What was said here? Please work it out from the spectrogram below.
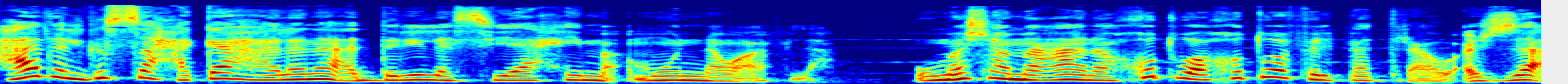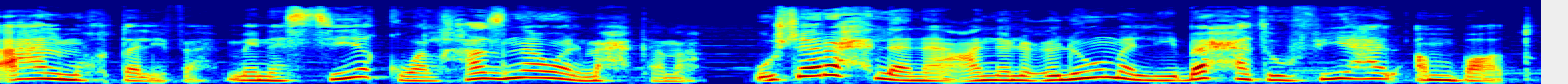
هذه القصة حكاها لنا الدليل السياحي مأمون نوافلة ومشى معانا خطوة خطوة في البتراء وأجزائها المختلفة من السيق والخزنة والمحكمة وشرح لنا عن العلوم اللي بحثوا فيها الأنباط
